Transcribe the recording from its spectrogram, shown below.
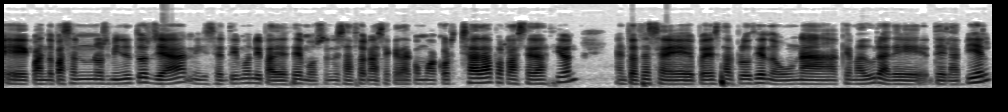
eh, cuando pasan unos minutos ya ni sentimos ni padecemos. En esa zona se queda como acorchada por la sedación, entonces puede estar produciendo una quemadura de, la piel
